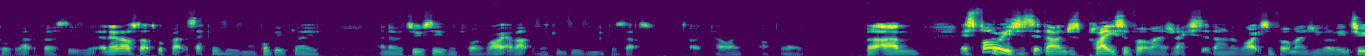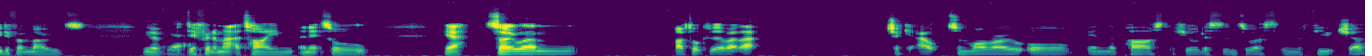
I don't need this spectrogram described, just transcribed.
talk about the first season, and then I'll start talking about the second season. I'll probably play another two seasons before I write about the second season because that's how I operate. But um, it's far easier to sit down and just play some Football Manager and actually sit down and write some Football Manager. You've got to be in two different modes. You have yeah. a different amount of time, and it's all yeah. So um, I've talked a bit about that check it out tomorrow or in the past if you're listening to us in the future.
